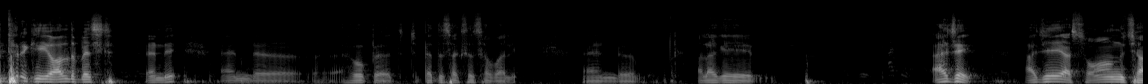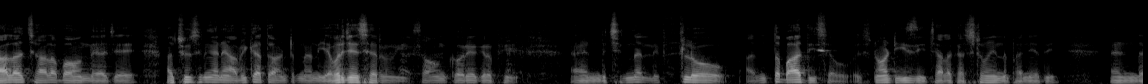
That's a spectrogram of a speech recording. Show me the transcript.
ఇద్దరికి ఆల్ ద బెస్ట్ అండి. అండ్ uh, ఐ హోప్ uh, పెద్ద సక్సెస్ అవ్వాలి. అండ్ uh, అలాగే అజయ్ అజయ్ ఆ సాంగ్ చాలా చాలా బాగుంది అజయ్. అది కానీ అవికతో అంటున్నాను ఎవరు చేశారు ఈ సాంగ్ కొరియోగ్రఫీ అండ్ చిన్న లిఫ్ట్లో అంత బాగా తీసావు. ఇట్స్ నాట్ ఈజీ చాలా కష్టమైన పని అది. అండ్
